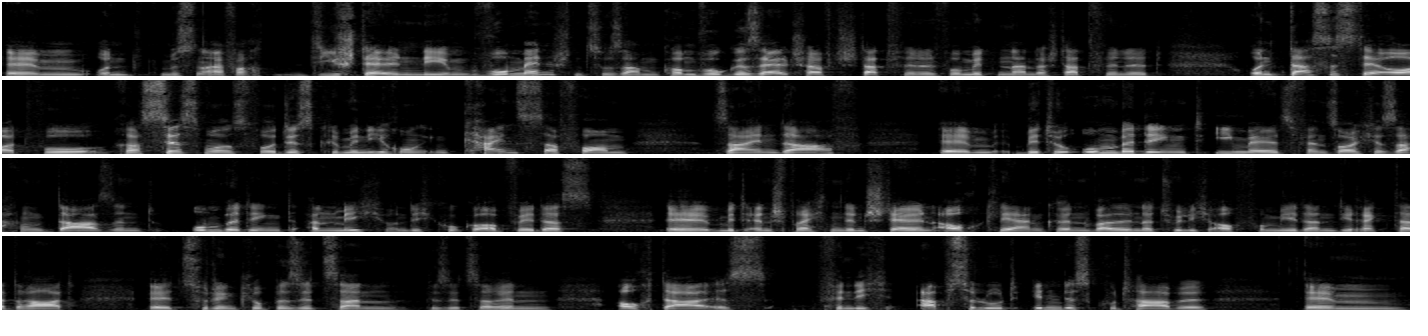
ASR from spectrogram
ähm, und müssen einfach die Stellen nehmen, wo Menschen zusammenkommen, wo Gesellschaft stattfindet, wo miteinander stattfindet. Und das ist der Ort, wo Rassismus, wo Diskriminierung in keinster Form sein darf. Ähm, bitte unbedingt E-Mails, wenn solche Sachen da sind, unbedingt an mich und ich gucke, ob wir das äh, mit entsprechenden Stellen auch klären können, weil natürlich auch von mir dann direkter Draht äh, zu den Clubbesitzern, Besitzerinnen auch da ist, finde ich absolut indiskutabel. Ähm,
